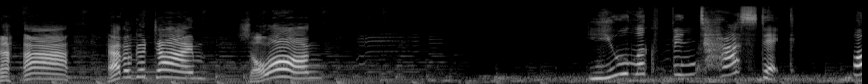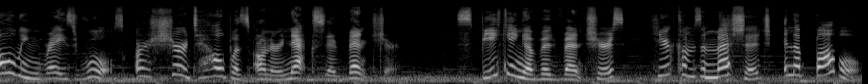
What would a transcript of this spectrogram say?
Ha ha! Have a good time. So long. You look fantastic! Following Ray's rules are sure to help us on our next adventure. Speaking of adventures, here comes a message in a bubble.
